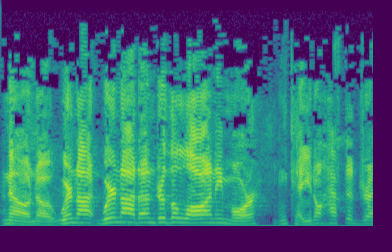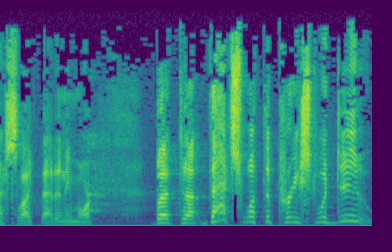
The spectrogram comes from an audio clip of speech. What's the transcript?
No, no, we're not, we're not under the law anymore. Okay, you don't have to dress like that anymore. But uh, that's what the priest would do.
